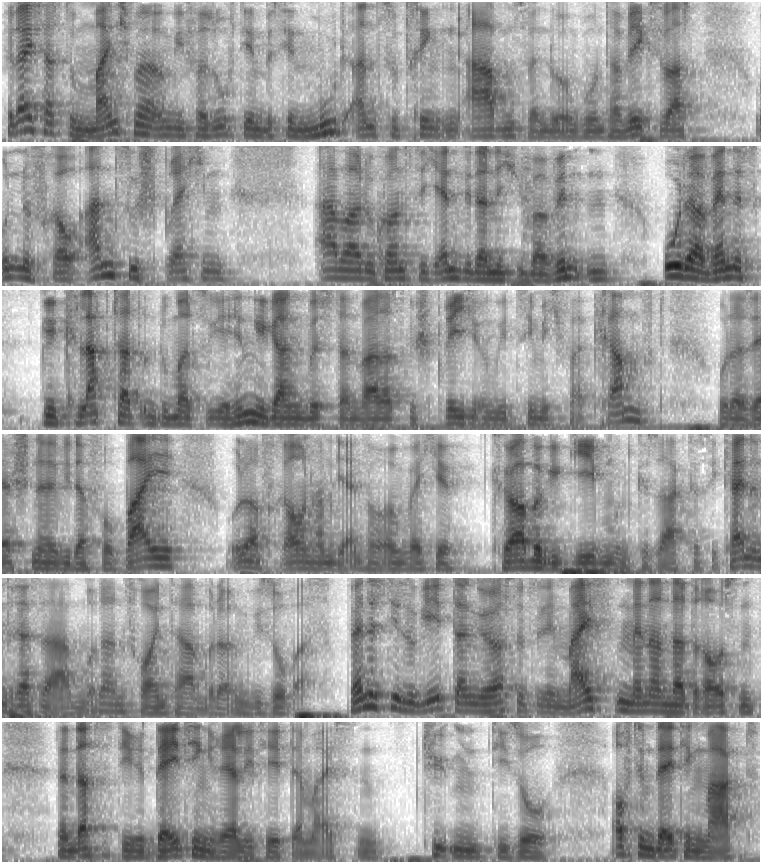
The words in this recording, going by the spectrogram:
Vielleicht hast du manchmal irgendwie versucht, dir ein bisschen Mut anzutrinken abends, wenn du irgendwo unterwegs warst und eine Frau anzusprechen, aber du konntest dich entweder nicht überwinden oder wenn es geklappt hat und du mal zu ihr hingegangen bist, dann war das Gespräch irgendwie ziemlich verkrampft oder sehr schnell wieder vorbei oder Frauen haben dir einfach irgendwelche Körbe gegeben und gesagt, dass sie kein Interesse haben oder einen Freund haben oder irgendwie sowas. Wenn es dir so geht, dann gehörst du zu den meisten Männern da draußen, denn das ist die Dating-Realität der meisten Typen, die so auf dem Datingmarkt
